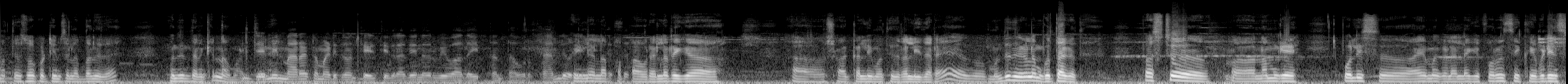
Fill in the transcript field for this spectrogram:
ಮತ್ತು ಸೋಪರ್ ಟೀಮ್ಸ್ ಎಲ್ಲ ಬಂದಿದೆ. ಮುಂದಿನ ತನಕ ನಾವು ಮಾಡ್ತೀವಿ. ಜಮೀನು ಮಾರಾಟ ಮಾಡಿದ್ರು ಅಂತ ಹೇಳ್ತಿದ್ರು. ಅದೇನಾದ್ರು ವಿವಾದ ಇತ್ತಂತ ಅವ್ರ ಫ್ಯಾಮಿಲಿ ಇಲ್ಲ ಇಲ್ಲ ಪಾಪ ಅವರೆಲ್ಲರೀಗ ಶಾಕಲ್ಲಿ ಮತ್ತು ಇದರಲ್ಲಿ ಇದ್ದಾರೆ ಮುಂದಿನ ದಿನಗಳು ನಮ್ಗೆ ಗೊತ್ತಾಗುತ್ತೆ. ಫಸ್ಟ್ ನಮಗೆ ಪೊಲೀಸ್ ಆಯಾಮಗಳೆಲ್ಲ ಫೋರೆನ್ಸಿಕ್ ಎವಿಡೆನ್ಸ್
